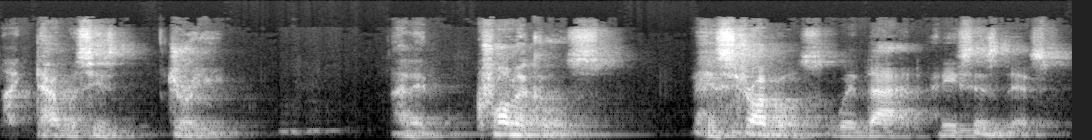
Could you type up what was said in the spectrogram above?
Like that was his dream. And it chronicles his struggles with that. And he says this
